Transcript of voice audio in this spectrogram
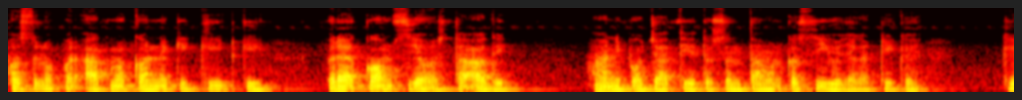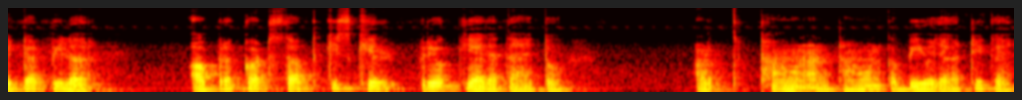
फ़सलों पर आक्रमण करने की कीट की प्राय कौन सी अवस्था अधिक हानि पहुंचाती है तो संतावन का सी हो जाएगा, ठीक है? कीटर पिलर, अप्रकट शब्द किस खेल प्रयोग किया जाता है? तो अट्ठावन अंठावन का बी हो जाएगा, ठीक है?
